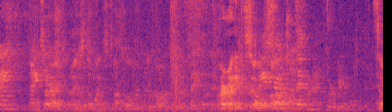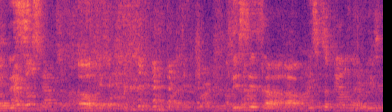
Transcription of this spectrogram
coming. I'm sorry, you. I I just don't like to talk over people. All right, so, Please don't uh, do that in my courtroom. so I will this, stop you. okay. This is, uh, um, this is a panel interview,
